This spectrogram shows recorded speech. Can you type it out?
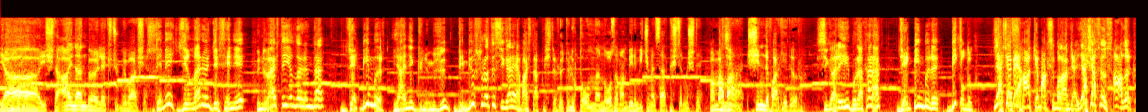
Ya işte aynen böyle küçük mübaşir. Demek yıllar önce seni üniversite yıllarında Jack Bimber yani günümüzün binbir suratı sigaraya başlatmıştı. Kötülük tohumlarını o zaman benim içime serpiştirmişti. Ama Ama, şimdi fark ediyorum. Sigarayı bırakarak Jack Bimber'ı bir olduk. Yaşa be hakim Aksımıl amca yaşasın sağlık.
